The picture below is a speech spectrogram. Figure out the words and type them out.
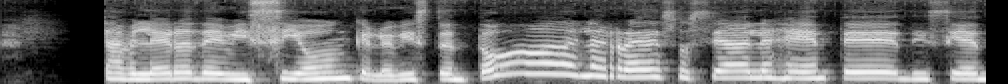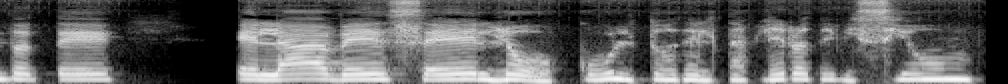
tablero de visión que lo he visto en todas las redes sociales, gente diciéndote el ABC, lo oculto del tablero de visión,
